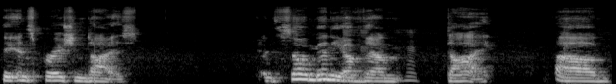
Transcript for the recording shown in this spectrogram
the inspiration dies. And so many of them mm-hmm. die. Um,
